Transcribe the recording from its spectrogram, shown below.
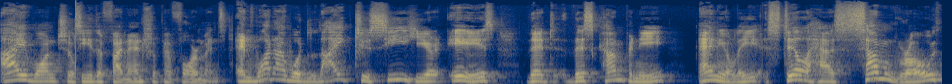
I want to see the financial performance. And what I would like to see here is that this company annually still has some growth,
